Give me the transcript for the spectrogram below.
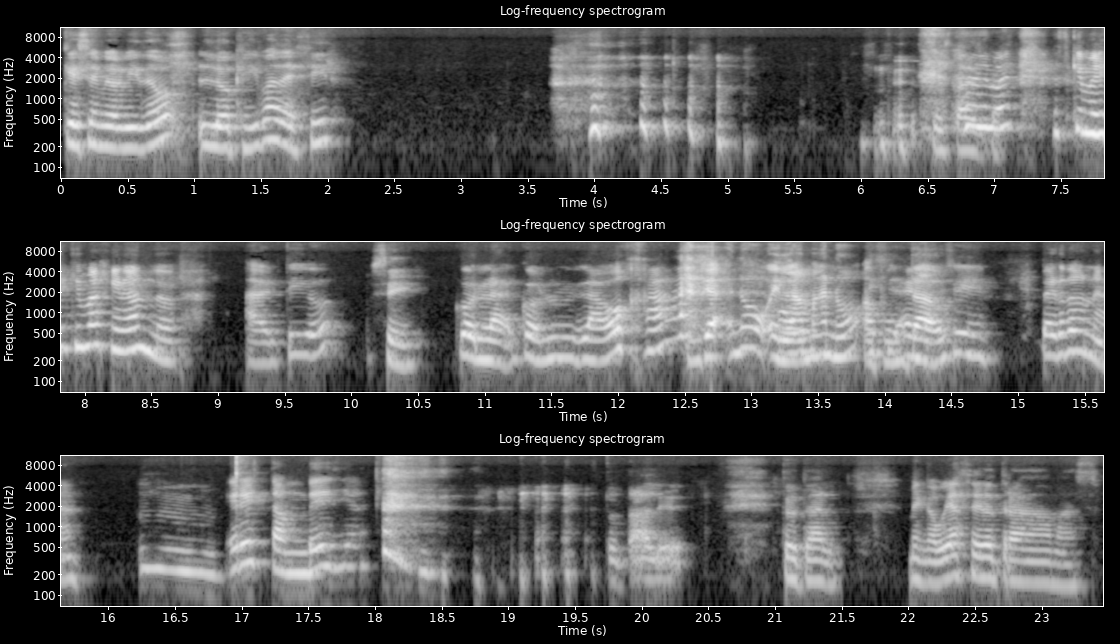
que se me olvidó lo que iba a decir? Que está Además, es que me estoy imaginando al tío Sí. con la, con la hoja Ya, no, en la mano, apuntado. Sí, perdona, Mm, eres tan bella. Total, ¿eh? Total. Venga, voy a hacer otra más.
